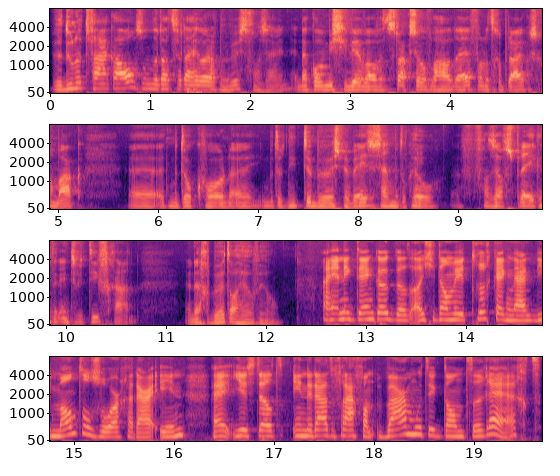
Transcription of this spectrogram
we doen het vaak al zonder dat we daar heel erg bewust van zijn. En dan komen we misschien weer waar we het straks over hadden, hè, van het gebruikersgemak. Eh, het moet ook gewoon, je moet er niet te bewust mee bezig zijn. Het moet ook heel vanzelfsprekend en intuïtief gaan. En er gebeurt al heel veel. Nou, En ik denk ook dat als je dan weer terugkijkt naar die mantelzorgen daarin. Hè, je stelt inderdaad de vraag van waar moet ik dan terecht?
